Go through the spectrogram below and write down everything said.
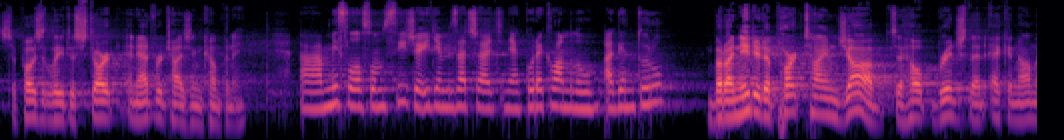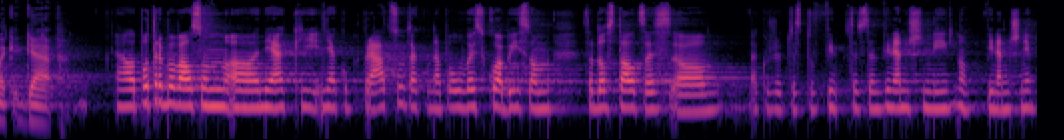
supposedly to start an advertising company. a myslel som si, že idem začať nejakú reklamnú agentúru, But I needed a part time job to help bridge that economic gap. ale potreboval som uh, nejaký, nejakú prácu takú na polúvesku, aby som sa dostal cez, uh, akože cez, tú, cez ten finančný, no finančne.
